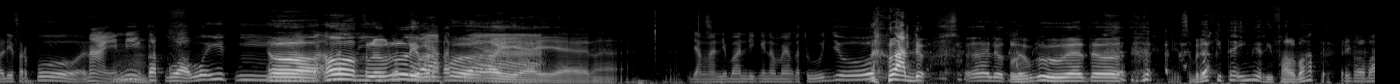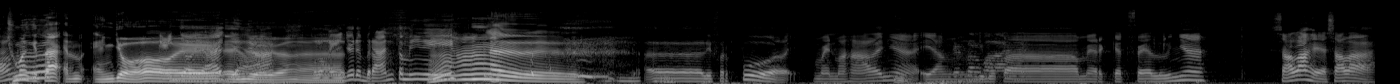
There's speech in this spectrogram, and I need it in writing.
Liverpool. Nah ini Hmm. klub gua ini. Oh, oh, klub klub Liverpool. gua. Oh iya iya. Nah. Jangan dibandingin sama yang ketujuh. Waduh, aduh klub gua tuh. Sebenarnya kita ini rival banget ya. Rival banget. Cuma kita en- enjoy, enjoy aja. enjoy Kalau banget. nggak enjoy udah berantem ini. Mm, eh. Liverpool pemain mahalnya yang dibuka market value-nya salah ya salah.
